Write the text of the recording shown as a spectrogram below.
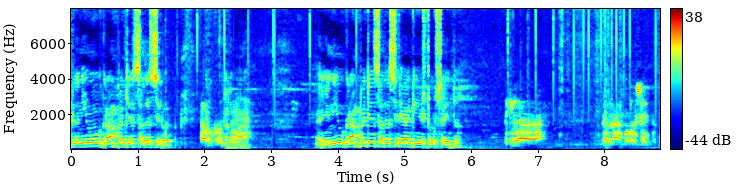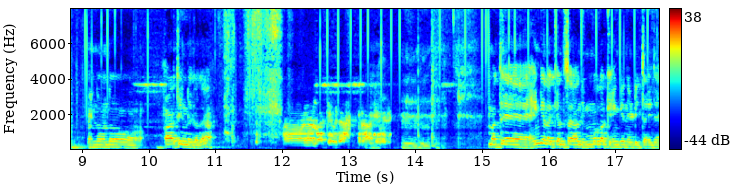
ಈಗ ನೀವು ಗ್ರಾಮ ಪಂಚಾಯತ್ ಸದಸ್ಯರು. ಅಲ್ವಾ? ನೀವು ಗ್ರಾಮ ಪಂಚಾಯತ್ ಸದಸ್ಯರಾಗಿ ಎಷ್ಟು ವರ್ಷ ಆಯಿತು? ಈಗ ನಾಲ್ಕು ವರ್ಷ ಆಯ್ತು. ಇನ್ನೊಂದು ಆರು ತಿಂಗಳಿರೋದಾ ಹ್ಞೂ ಹ್ಞೂ ಮತ್ತು ಹೆಂಗೆಲ್ಲ ಕೆಲಸ ನಿಮ್ಮ ಮೂಲಕ ಹೆಂಗೆ ನಡೀತಾ ಇದೆ?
